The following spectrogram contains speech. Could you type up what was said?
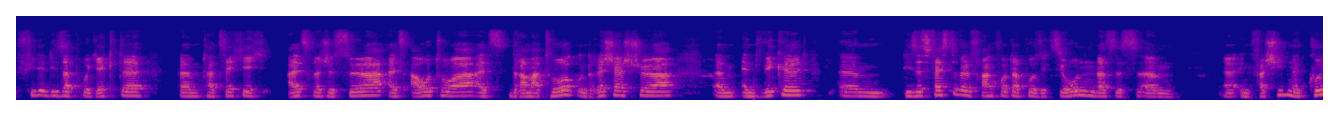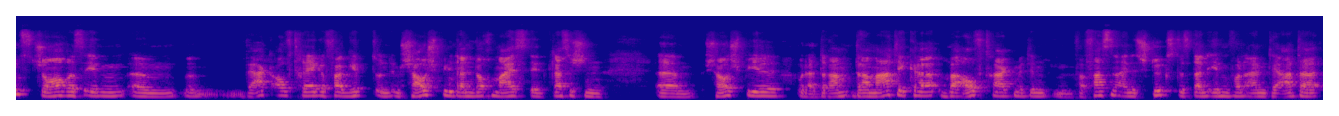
viele dieser Projekte ähm, tatsächlich als Regisseur, als Autor, als Dramaturg und Rechercheur ähm, entwickelt. Ähm, dieses Festival Frankfurter Positionen, das es ähm, äh, in verschiedenen Kunstgenres eben ähm, ähm, Werkaufträge vergibt und im Schauspiel dann doch meist den klassischen Schauspiel- oder Dram Dramatiker beauftragt mit dem Verfassen eines Stücks, das dann eben von einem Theater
